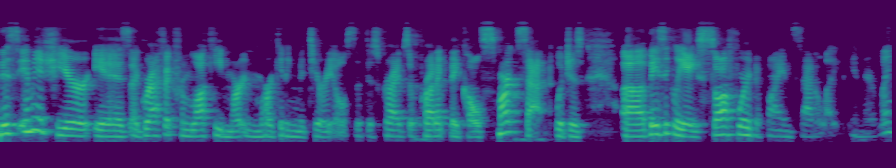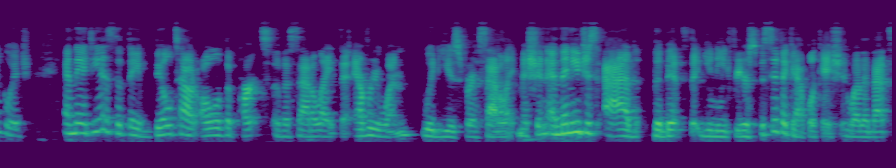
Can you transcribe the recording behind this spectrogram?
This image here is a graphic from Lockheed Martin Marketing Materials that describes a product they call SmartSat, which is uh, basically a software-defined satellite in their language. And the idea is that they've built out all of the parts of a satellite that everyone would use for a satellite mission. And then you just add the bits that you need for your specific application, whether that's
